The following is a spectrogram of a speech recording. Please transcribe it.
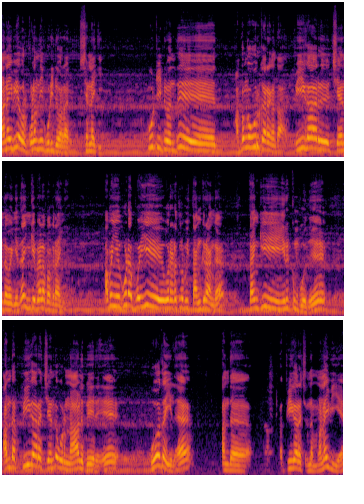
மனைவி அவர் குழந்தையும் கூட்டிகிட்டு வர்றாரு சென்னைக்கு. கூட்டிகிட்டு வந்து அவங்க ஊருக்காரங்க தான். பீகார் சேர்ந்தவங்க தான் இங்கே வேலை பார்க்குறாங்க. அவங்க கூட போய் ஒரு இடத்துல போய் தங்குறாங்க. தங்கி இருக்கும்போது அந்த பீகாரை சேர்ந்த ஒரு நாலு பேர் போதையில் அந்த பீகாரை சேர்ந்த மனைவியை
